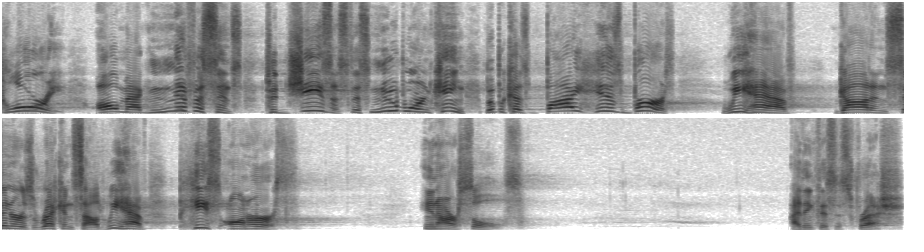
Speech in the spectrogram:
Glory, all magnificence to Jesus, this newborn king. But because by his birth, we have God and sinners reconciled, we have peace on earth in our souls. I think this is fresh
